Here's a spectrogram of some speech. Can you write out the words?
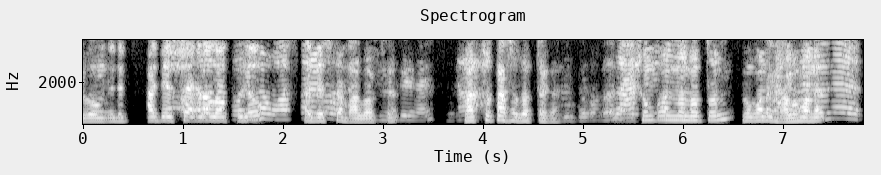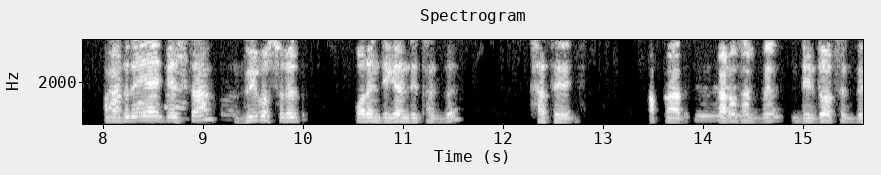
এবং আইপিএসটা অ্যানালগ হলেও আইপিএসটা ভালো আছে। মাত্র পাঁচ হাজার টাকা। সম্পূর্ণ নতুন এবং অনেক ভালো মানের। আমাদের এই আইপিএসটা দুই বছরের ওয়ারেন্টি গ্যারান্টি থাকবে। সাথে আপনার কারও থাকবে ডিপ দেওয়া থাকবে।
